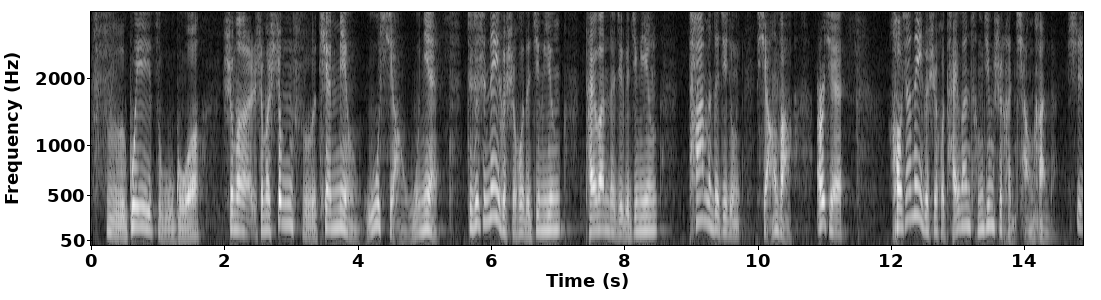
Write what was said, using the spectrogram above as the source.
死归祖国，什么什么生死天命，无想无念。这就是那个时候的精英，台湾的这个精英，他们的这种想法，而且好像那个时候台湾曾经是很强悍的。是。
